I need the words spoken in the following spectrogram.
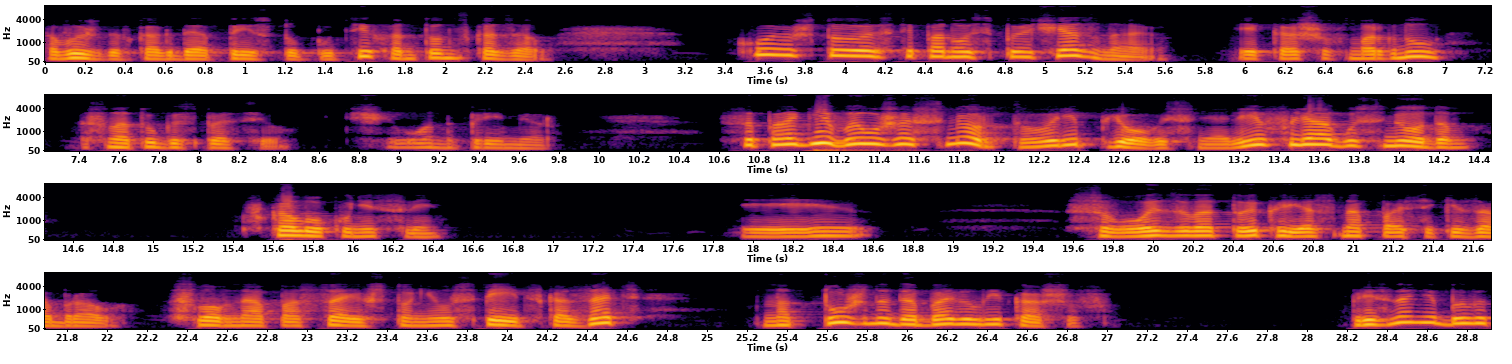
Выждав, когда приступ утих, Антон сказал, «Кое-что, Степан Осипович, я знаю». И Кашев моргнул, с натугой спросил, «Чего, например?» «Сапоги вы уже с мертвого Репьева сняли и флягу с медом в колок унесли». «И свой золотой крест на пасеке забрал, словно опасаясь, что не успеет сказать, натужно добавил Якашев. Признание было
